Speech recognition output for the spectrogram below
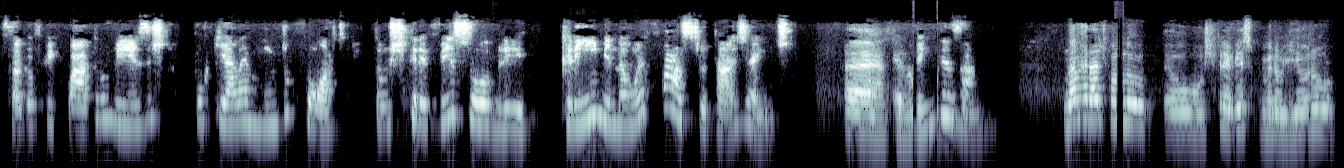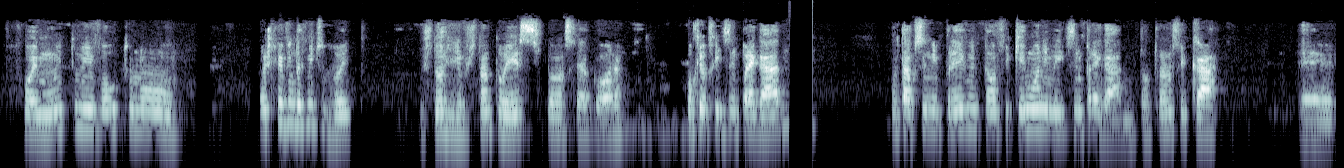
Só que eu fiquei quatro meses porque ela é muito forte. Então, escrever sobre crime não é fácil, tá, gente? É, é bem pesado. Na verdade, quando eu escrevi esse primeiro livro, foi muito envolto no. Eu escrevi em 2018, os dois livros, tanto esse que eu lancei agora, porque eu fiquei desempregado, não estava conseguindo emprego, então eu fiquei um ano e meio desempregado. Então, para não ficar é,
